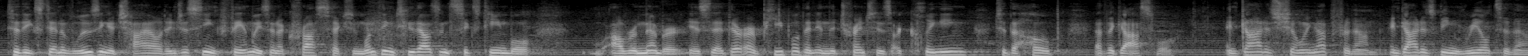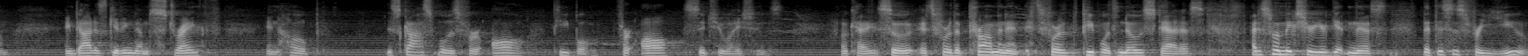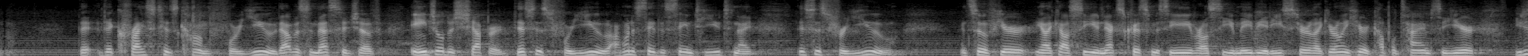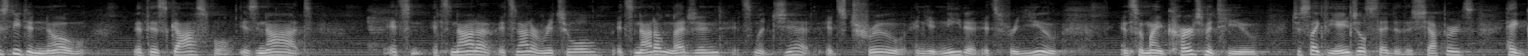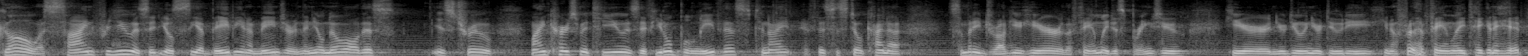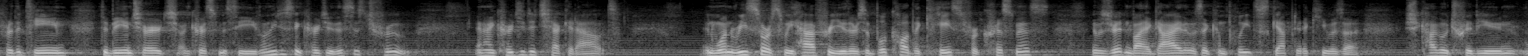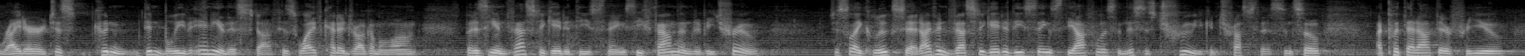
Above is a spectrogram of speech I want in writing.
to the extent of losing a child and just seeing families in a cross section. One thing 2016 will, I'll remember is that there are people that in the trenches are clinging to the hope of the gospel. And God is showing up for them, and God is being real to them, and God is giving them strength and hope. This gospel is for all people, for all situations. Okay, so it's for the prominent, it's for the people with no status. I just want to make sure you're getting this that this is for you, that, that Christ has come for you. That was the message of angel to shepherd. This is for you. I want to say the same to you tonight. This is for you. And so if you're, you know, like, I'll see you next Christmas Eve, or I'll see you maybe at Easter, like you're only here a couple times a year, you just need to know that this gospel is not it's, it's, not a, it's not a ritual, it's not a legend, it's legit, it's true, and you need it. It's for you. And so, my encouragement to you, just like the angel said to the shepherds, hey, go, a sign for you is that you'll see a baby in a manger, and then you'll know all this is true. My encouragement to you is if you don't believe this tonight, if this is still kind of somebody drug you here or the family just brings you, here and you're doing your duty, you know, for the family, taking a hit for the team to be in church on Christmas Eve. Let me just encourage you, this is true. And I encourage you to check it out. And one resource we have for you, there's a book called The Case for Christmas. It was written by a guy that was a complete skeptic. He was a Chicago Tribune writer, just couldn't, didn't believe any of this stuff. His wife kind of drug him along. But as he investigated these things, he found them to be true. Just like Luke said, I've investigated these things, Theophilus, and this is true. You can trust this. And so I put that out there for you.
